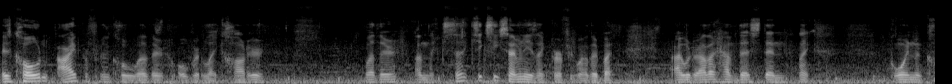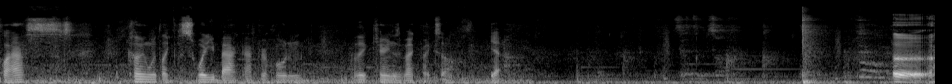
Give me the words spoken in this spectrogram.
it's cold. I prefer the cold weather over like hotter weather. Um, like 60, 70 is like perfect weather, but I would rather have this than like going to class, coming with like a sweaty back after holding, I think carrying his backpack. So yeah. Uh.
